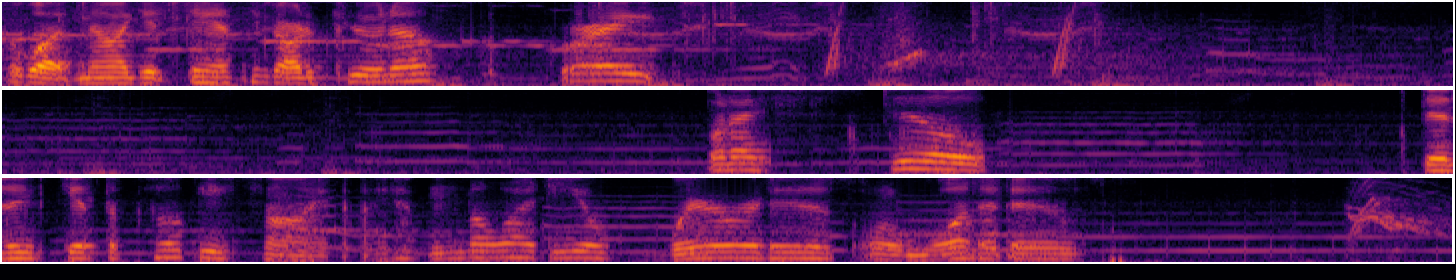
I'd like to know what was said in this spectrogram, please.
So what, now I get Dancing Articuno? Great! But I still didn't get the Poke sign. I have no idea where it is or what it is. I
